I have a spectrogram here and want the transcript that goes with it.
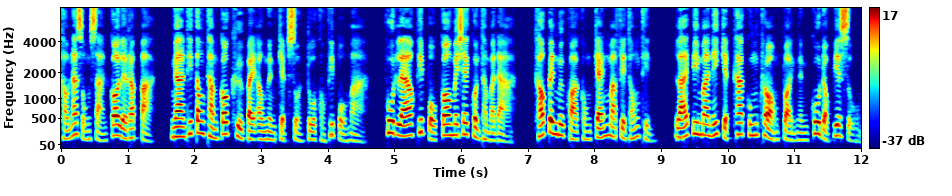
เขาน่าสงสารก็เลยรับปากงานที่ต้องทำก็คือไปเอาเงินเก็บส่วนตัวของพี่โปมา พูดแล้วพี่โปก็ไม่ใช่คนธรรมดา เขาเป็นมือขวาของแก๊งมาเฟียท้องถิ่น หลายปีมานี้เก็บค่าคุ้มครองปล่อยเงินกู้ดอกเบี้ยสูง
